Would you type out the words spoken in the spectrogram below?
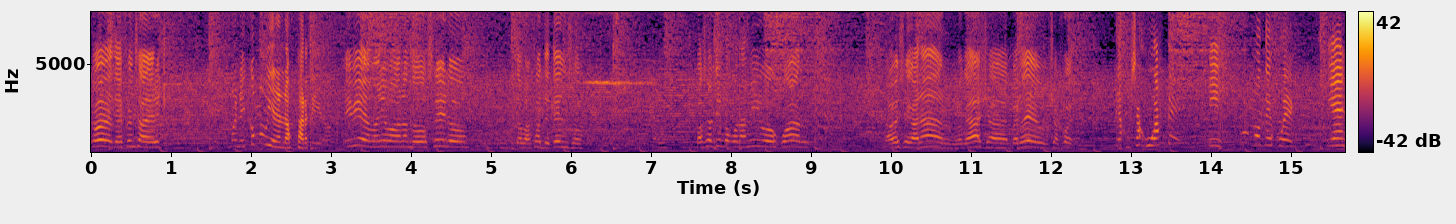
Yo de defensa de derecho. Bueno, ¿y cómo vienen los partidos? Y bien, venimos ganando 2-0, está bastante tenso. Pasar tiempo con amigos, jugar, a veces ganar, lo que haya, perder, ya fue. ¿Ya- ¿Ya jugaste? Sí, ¿Cómo te fue? bien.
